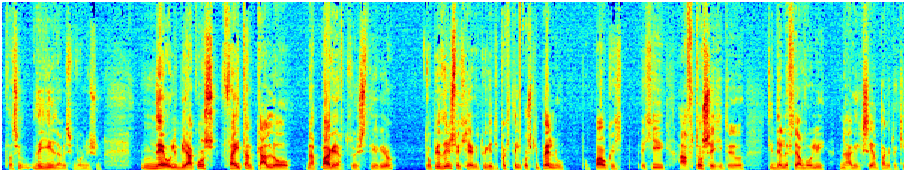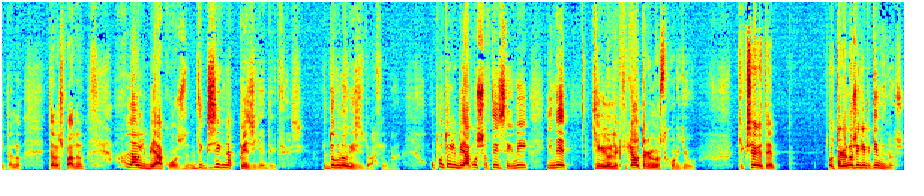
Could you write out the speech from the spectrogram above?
θα, δεν γίνεται να μην συμφωνήσουν. Ναι, ο Ολυμπιακός θα ήταν καλό να πάρει αυτό το εισιτήριο το οποίο δεν είναι στο χέρι του γιατί υπάρχει τελικός κυπέλου. Ο Πάοκ έχει, έχει, αυτός έχει την τελευταία βολή να ρίξει, αν πάρει το κύπελο. Τέλος πάντων. Αλλά ο Ολυμπιακός δεν ξέρει να παίζει για την τρίτη θέση. Δεν το γνωρίζει το άθλημα. Οπότε ο Ολυμπιακός αυτή τη στιγμή είναι κυριολεκτικά ο τρελός του χωριού. Και ξέρετε, ο τρελός είναι και επικίνδυνος.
